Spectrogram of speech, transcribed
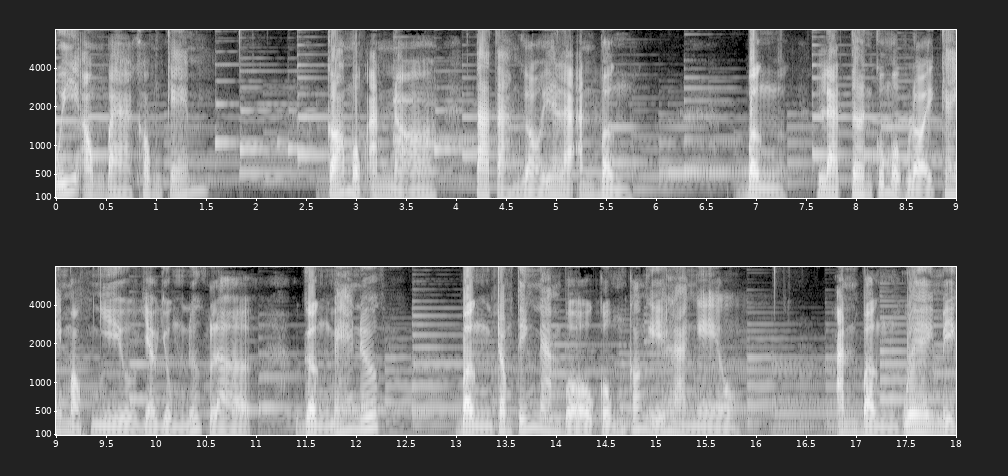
quý ông bà không kém. Có một anh nọ, ta tạm gọi là anh Bần. Bần là tên của một loại cây mọc nhiều vào vùng nước lợ, gần mé nước. Bần trong tiếng Nam Bộ cũng có nghĩa là nghèo. Anh Bần quê miệt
